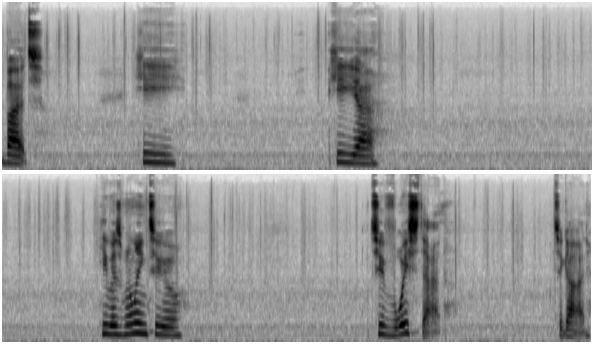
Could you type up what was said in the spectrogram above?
But he he uh, he was willing to to voice that to God.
